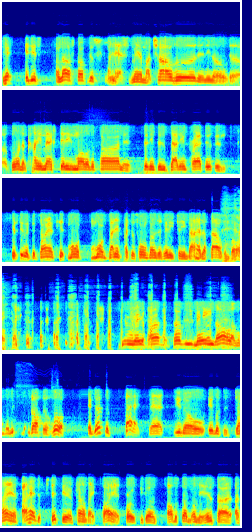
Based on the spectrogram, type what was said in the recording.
it just a lot of stuff just flashed, man. My childhood, and you know, uh, going to Connie Mack Stadium all of the time, and sitting through batting practice, and it seemed like the Giants hit more more batting practice home runs than any team. I had a thousand balls. Ray Hart, McCovey, Mays, all of them was off the hook, and that's the fact that you know it was the Giants, I had to sit there kind of like quiet first because all of a sudden on the inside, I,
